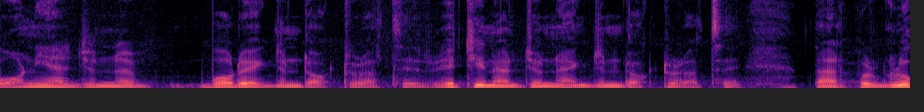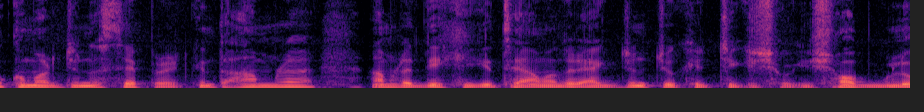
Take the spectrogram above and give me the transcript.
কর্নিয়ার জন্য বড় একজন ডক্টর আছে, রেটিনার জন্য একজন ডক্টর আছে, তারপর গ্লোকোমার জন্য সেপারেট কিন্তু আমরা আমরা দেখে গেছি আমাদের একজন চোখের চিকিৎসকই সবগুলো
